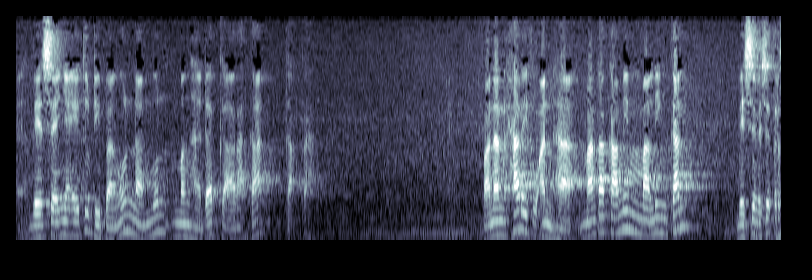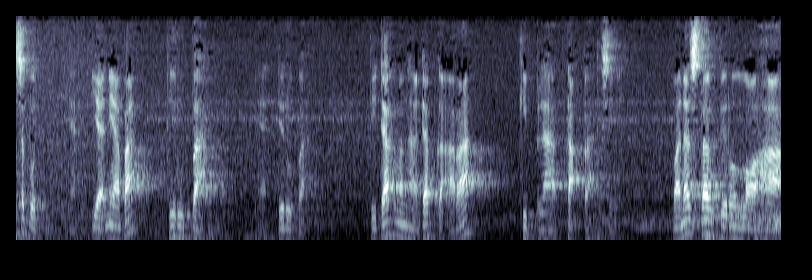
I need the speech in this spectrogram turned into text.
ya, WC-nya itu dibangun namun menghadap ke arah Ka'bah. Fanan harifu anha, maka kami memalingkan WC-WC tersebut. Ya, yakni apa? Dirubah. Ya, dirubah. Tidak menghadap ke arah kiblat Ka'bah di sini. Wa nastaghfirullah,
